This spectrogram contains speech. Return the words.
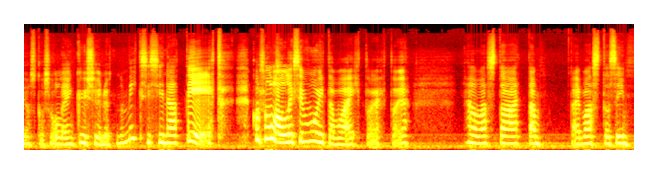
joskus olen kysynyt, no miksi sinä teet, kun sulla olisi muita vaihtoehtoja. hän vastaa, että, tai vastasi,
